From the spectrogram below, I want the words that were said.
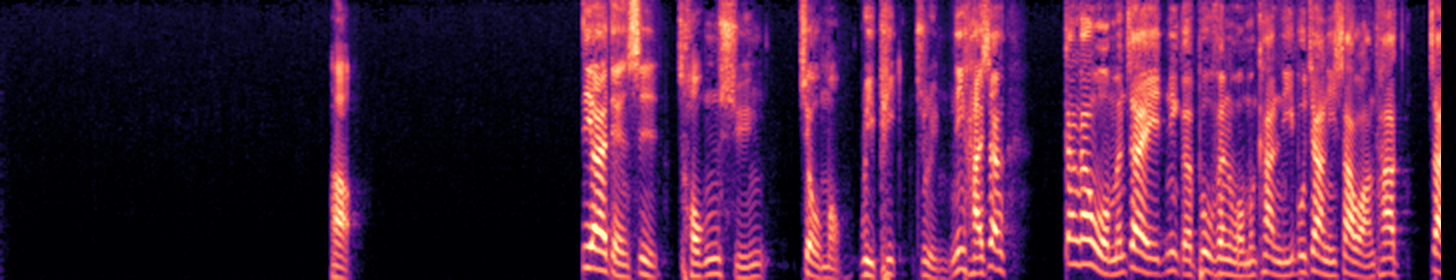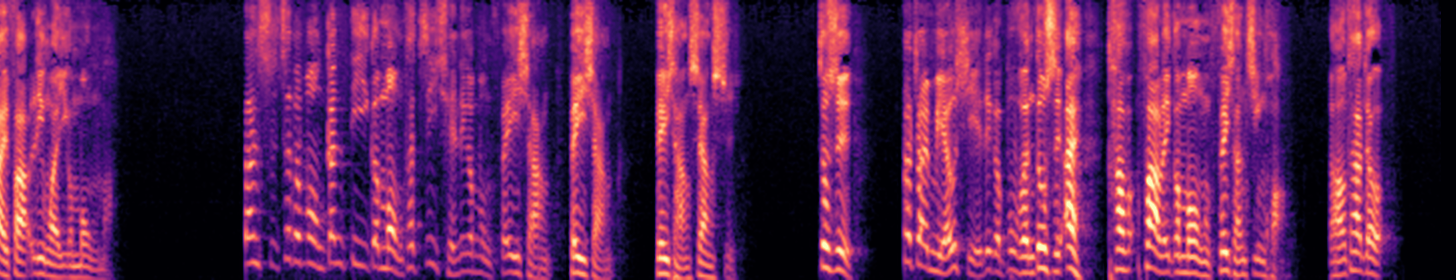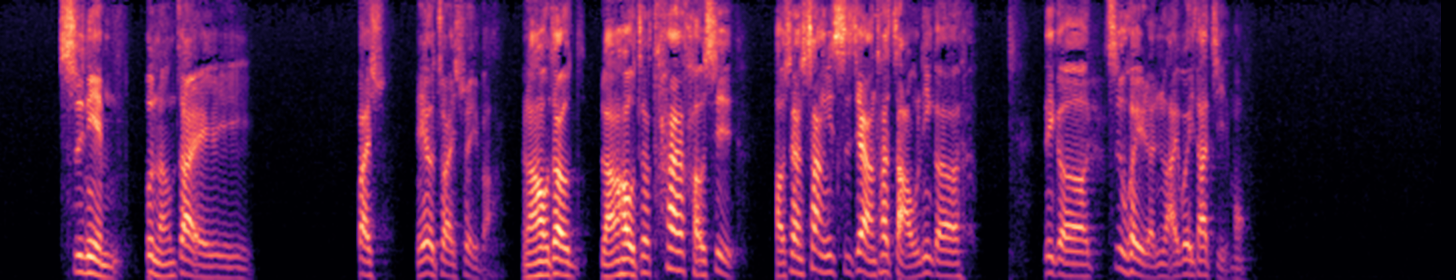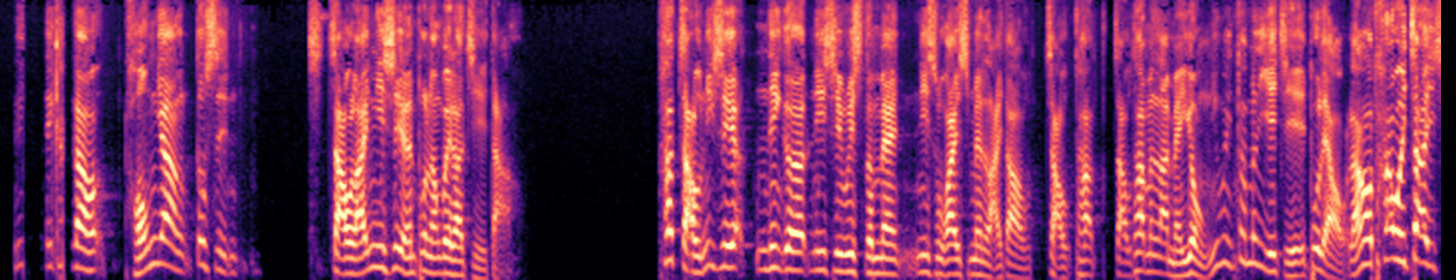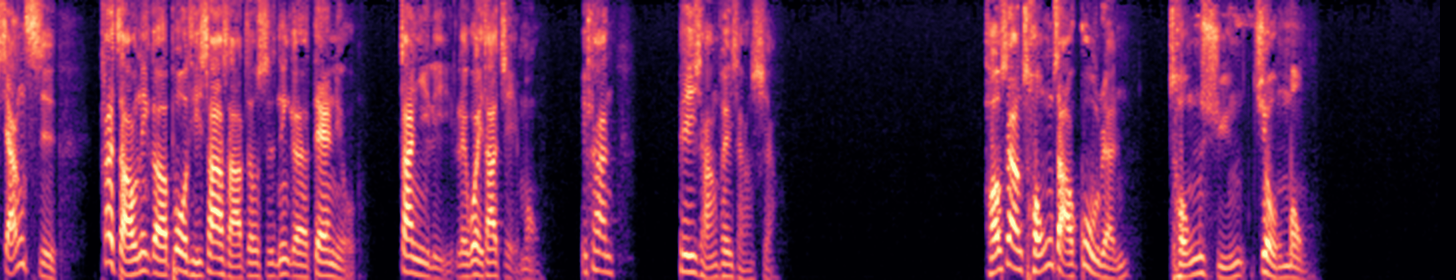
好，第二点是重寻旧梦，repeat dream。你好像刚刚我们在那个部分，我们看尼布加尼撒王他再发另外一个梦嘛。但是这个梦跟第一个梦，他之前那个梦非常非常非常相似，就是他在描写那个部分都是哎，他发了一个梦非常惊慌，然后他就思念不能再再没有再睡吧，然后就然后就他好似好像上一次这样，他找那个 那个智慧人来为他解梦。你你看到同样都是。找来那些人不能为他解答，他找那些那个那些 wisdom man、那些 wise man 来到找他找他们来没用，因为他们也解不了。然后他会再想起，他找那个波提莎莎，就是那个 Daniel 但以理来为他解梦。你看，非常非常像，好像重找故人，重寻旧梦。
